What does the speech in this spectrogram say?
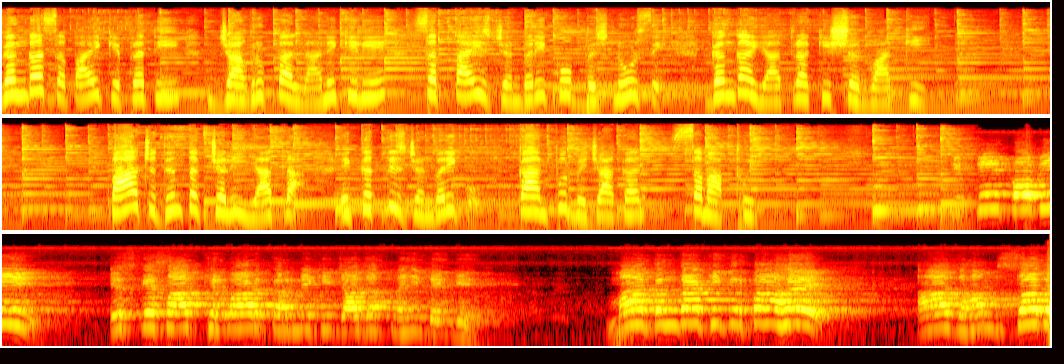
गंगा सफ़ाई के प्रति जागरूकता लाने के लिए 27 जनवरी को बिजनौर से गंगा यात्रा की शुरुआत की। पाँच दिन तक चली यात्रा 31 जनवरी को कानपुर में जाकर समाप्त हुई। किसी को भी इसके साथ खिलवाड़ करने की इजाज़त नहीं देंगे। माँ गंगा की कृपा है। आज हम सब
